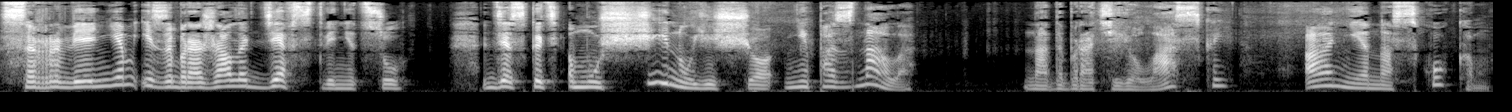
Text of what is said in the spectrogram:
с рвением изображала девственницу. Дескать, мужчину еще не познала. Надо брать ее лаской, а не наскоком.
